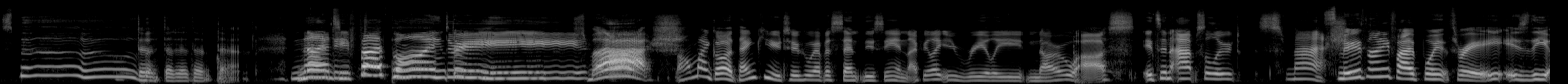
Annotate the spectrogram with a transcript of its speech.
Smooth. dun, dun, dun, dun, dun. 95.3. Smash! Oh my god, thank you to whoever sent this in. I feel like you really know us. It's an absolute smash. Smooth 95.3 is the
